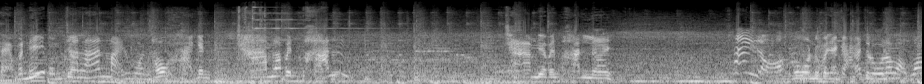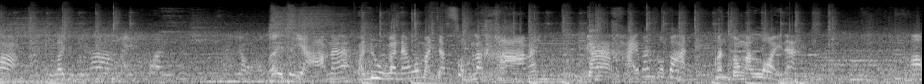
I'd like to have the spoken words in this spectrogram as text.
แต่วันนี้ผมเจอร้านใหม่ทุกคนเขาขายกันชามละเป็นพัน ชามเดียวเป็นพันเลยใช่เหรอ ทุกคนดูบรรยากาศก็จะรู้แล้วบอกว่า เราอยู่ที่ห้างไอคอนสยองเอ้ยสยามนะ มาดูกันนะว่ามันจะสมราคาไหมกล้าขายพันกว่าบาทมันต้องอร่อยนะ เอา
